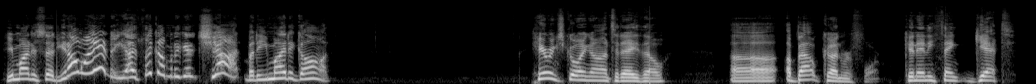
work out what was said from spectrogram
He might have said, "You know, Andy, I think I'm going to get shot," but he might have gone. Hearings going on today, though, uh, about gun reform. Can anything get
